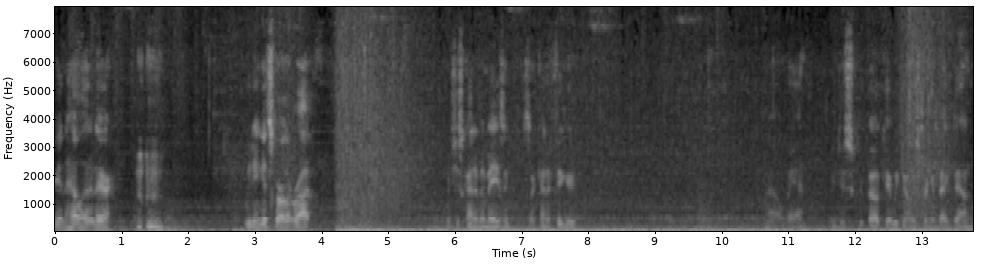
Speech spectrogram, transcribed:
Getting the hell out of there. we didn't get Scarlet Rot, which is kind of amazing. So I kind of figured. Oh man, we just okay. We can always bring it back down.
